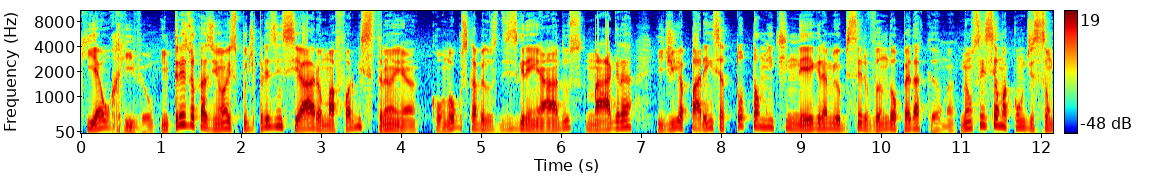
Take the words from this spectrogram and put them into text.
que é horrível. Em três ocasiões pude presenciar uma forma estranha, com longos cabelos desgrenhados, magra e de aparência totalmente negra me observando ao pé da cama. Não sei se é uma condição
